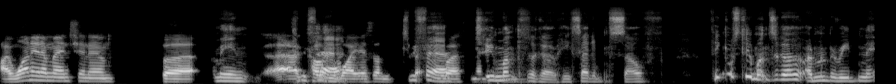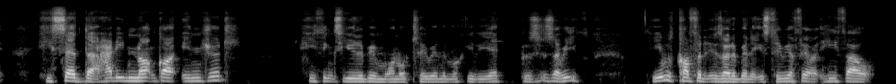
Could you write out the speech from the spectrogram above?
I wanted to mention him, but I mean, uh, To be Kobe fair- White is a to be fair, two months ago, he said himself, I think it was two months ago, I remember reading it. He said that had he not got injured, he thinks he would have been one or two in the rookie of the year position. So he was confident in his own abilities too. I feel like he felt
